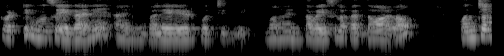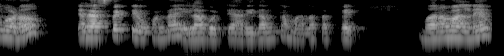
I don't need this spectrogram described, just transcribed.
కొట్టి మూసేయగానే ఆయనకు భలే ఏడుపు వచ్చింది మనం ఇంత వయసులో పెద్దవాళ్ళం కొంచెం కూడా రెస్పెక్ట్ ఇవ్వకుండా ఇలా కొట్టారు. ఇదంతా మన తప్పే. మన వల్లనే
